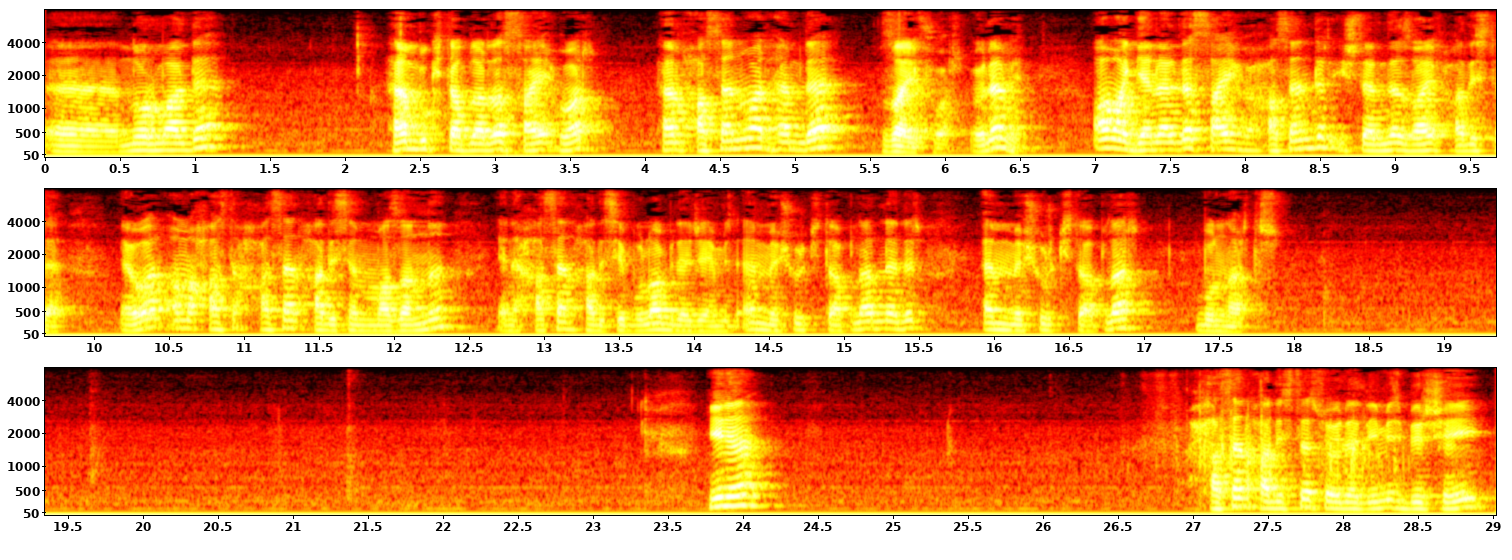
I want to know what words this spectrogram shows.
e, normalde hem bu kitaplarda sahih var, hem hasen var hem de zayıf var. Öyle mi? Ama genelde sahih ve hasendir. İşlerinde zayıf hadis de e var ama Hasan hadisin mazanını yani Hasan hadisi bulabileceğimiz en meşhur kitaplar nedir? En meşhur kitaplar bunlardır. Yine Hasan hadiste söylediğimiz bir şeyi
